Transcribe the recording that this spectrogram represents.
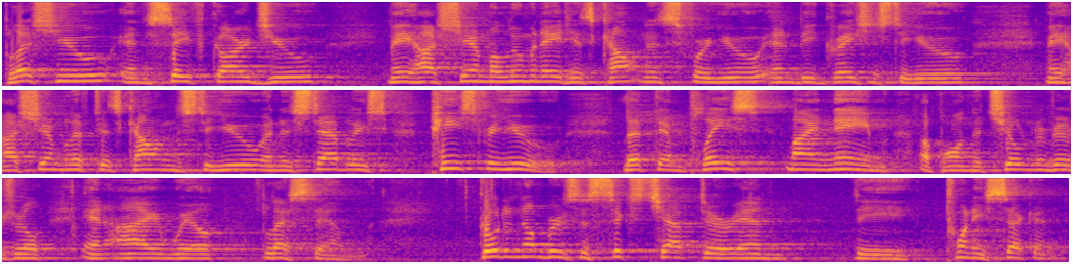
bless you and safeguard you. May Hashem illuminate his countenance for you and be gracious to you. May Hashem lift his countenance to you and establish peace for you. Let them place my name upon the children of Israel, and I will bless them. Go to Numbers, the sixth chapter, and the 22nd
